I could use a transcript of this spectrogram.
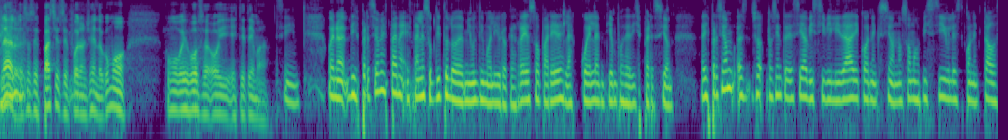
claro, esos espacios se fueron yendo. ¿Cómo, ¿Cómo ves vos hoy este tema? Sí. Bueno, dispersión está en, está en el subtítulo de mi último libro, que es Redes o Paredes, la escuela en tiempos de dispersión. La dispersión, yo recién te decía visibilidad y conexión, no somos visibles, conectados.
